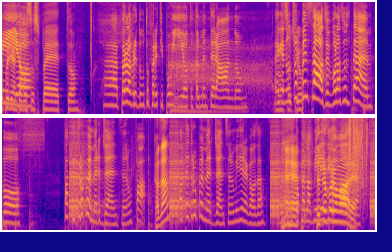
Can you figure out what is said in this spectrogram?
che poi diventava io. sospetto. Eh, però l'avrei dovuto fare tipo io, totalmente random. È non che non so ci ho pensato, è volato il tempo. Fate troppe emergenze, non fa. Cosa? Fate troppe emergenze, non mi dire cosa. Lo Eh, dico per la millesima troppo rumore. volta.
